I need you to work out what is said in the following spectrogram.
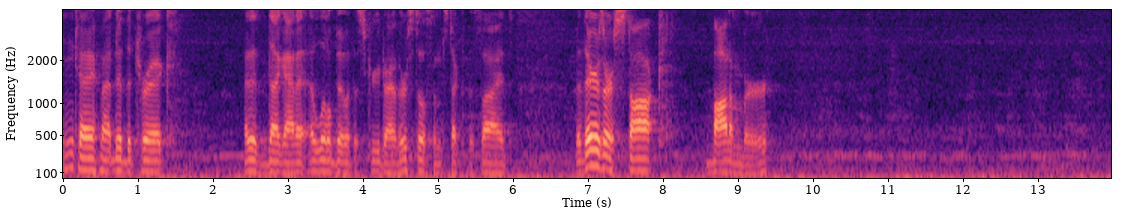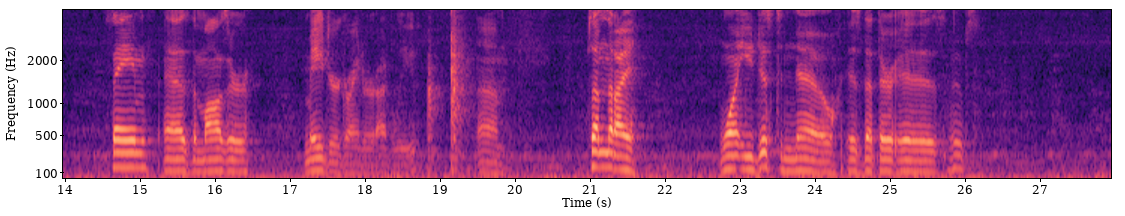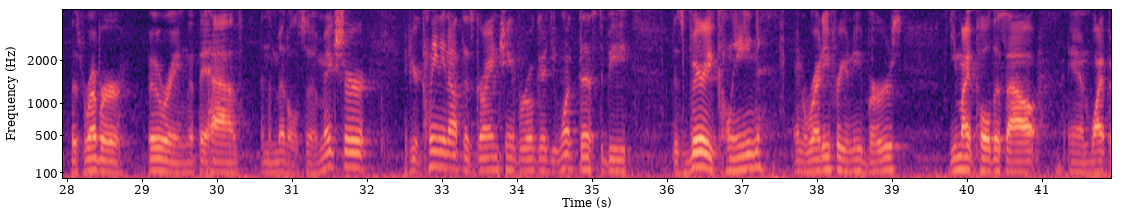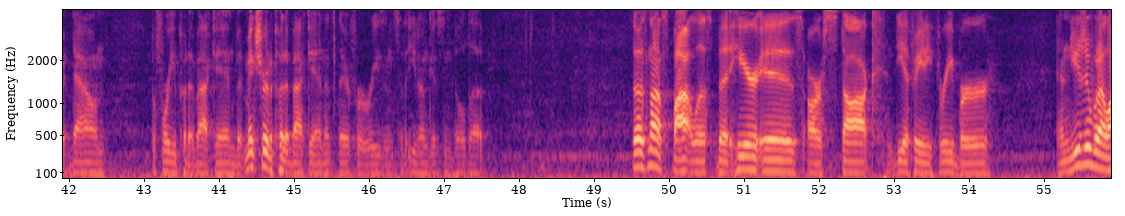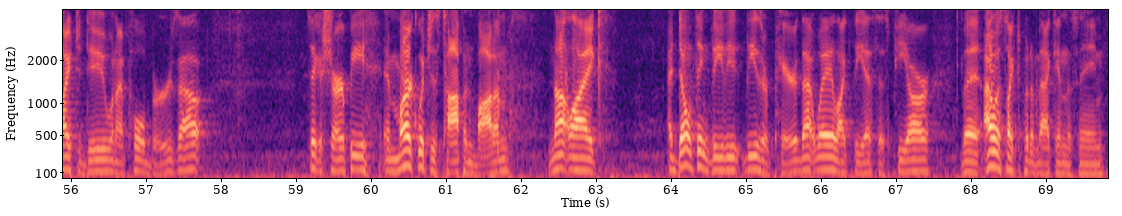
Okay, that did the trick. I just dug at it a little bit with a screwdriver. There's still some stuck to the sides. But there's our stock bottom burr. Same as the Mazzer major grinder, I believe. Um, something that I want you just to know is that there is, oops, this rubber o-ring that they have in the middle. So make sure if you're cleaning out this grind chamber real good, you want this to be just very clean and ready for your new burrs. You might pull this out and wipe it down before you put it back in, but make sure to put it back in. It's there for a reason so that you don't get some buildup. So it's not spotless, but here is our stock DF83 burr. And usually what I like to do when I pull burrs out take a Sharpie and mark which is top and bottom. Not like, I don't think the, these are paired that way like the SSP are, but I always like to put them back in the same.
